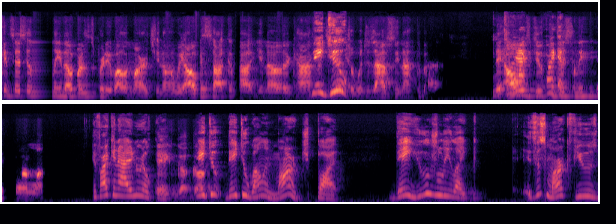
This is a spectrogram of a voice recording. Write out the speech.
consistently though runs pretty well in March. You know, we always talk about you know their conference do. schedule, which is obviously not the best. They Can I- always do I- consistently perform well. If I can add in real Yeah, quick, can go. go they ahead. do they do well in March, but they usually like. Is this Mark Few's?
